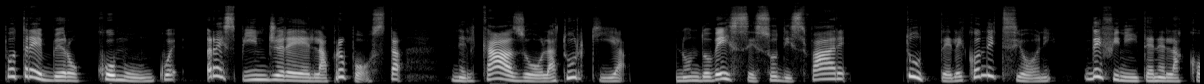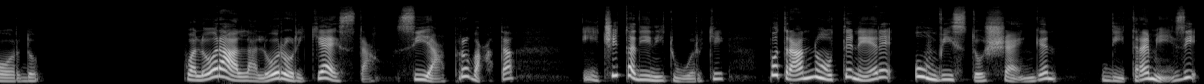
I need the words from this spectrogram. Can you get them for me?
potrebbero comunque respingere la proposta nel caso la Turchia non dovesse soddisfare tutte le condizioni definite nell'accordo. Qualora la loro richiesta sia approvata, i cittadini turchi potranno ottenere un visto Schengen di tre mesi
